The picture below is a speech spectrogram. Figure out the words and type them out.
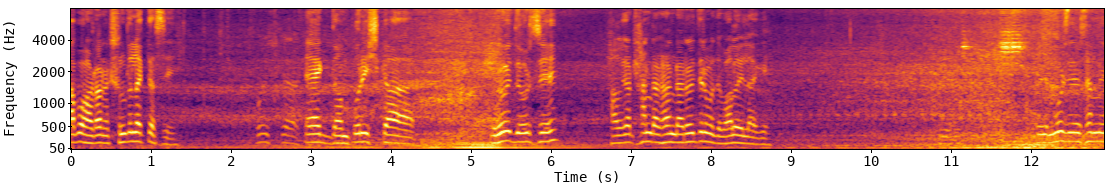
আবহাওয়াটা অনেক সুন্দর লাগতেছে। একদম পরিষ্কার। রোদ উঠছে হালকা ঠান্ডা ঠান্ডা রোদের মধ্যে ভালোই লাগে। মসজিদের সামনে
